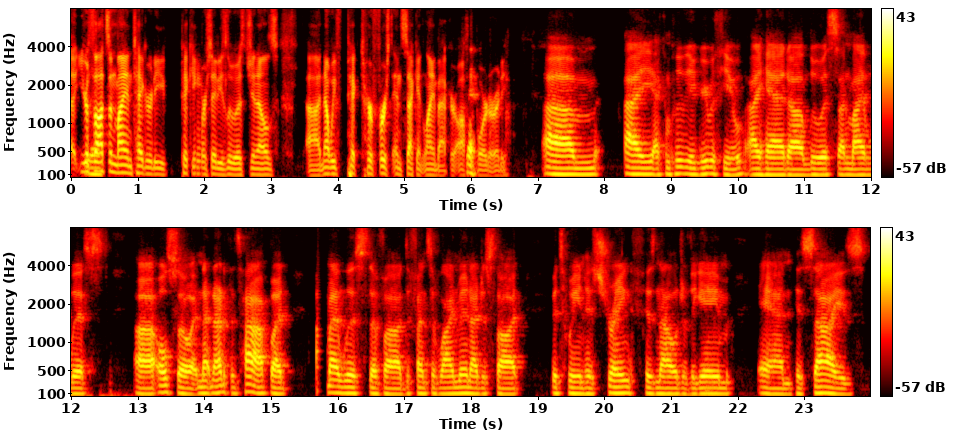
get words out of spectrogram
Uh, your yeah. thoughts on my integrity picking Marcedes Lewis, Jenelle's. Uh, now we've picked her first and second linebacker off the board already. Um, I I completely agree with you. I had uh, Lewis on my list, uh, also not not at the top, but on my list of uh, defensive linemen. I just thought between his strength, his knowledge of the game, and his size,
